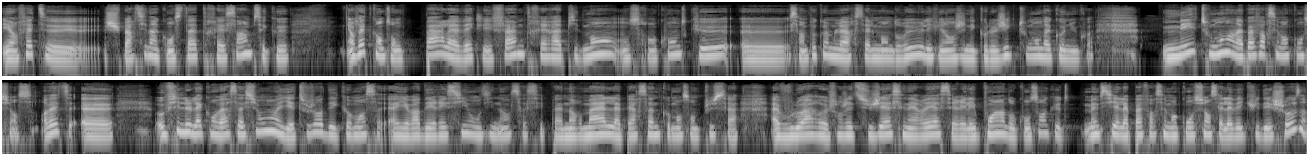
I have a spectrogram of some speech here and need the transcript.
Et en fait, je suis partie d'un constat très simple, c'est que en fait, quand on parle avec les femmes, très rapidement, on se rend compte que euh, c'est un peu comme le harcèlement de rue, les violences gynécologiques, tout le monde a connu quoi. mais tout le monde n'en a pas forcément conscience. En fait, euh, au fil de la conversation, il y a toujours des commence à y avoir des récits où on dit non, ça c'est pas normal. La personne commence en plus à, à vouloir euh, changer de sujet, à s'énerver, à serrer les poings. Donc on sent que même si elle n'a pas forcément conscience, elle a vécu des choses.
